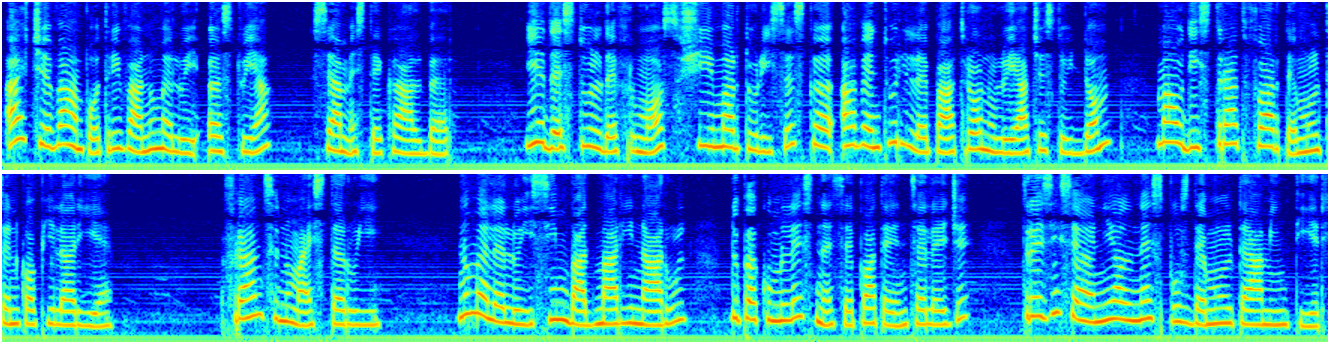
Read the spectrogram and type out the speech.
ai ceva împotriva numelui ăstuia?" se amestecă Albert. E destul de frumos și mărturisesc că aventurile patronului acestui domn m-au distrat foarte mult în copilărie." Franț nu mai stărui. Numele lui Simbad Marinarul, după cum lesne se poate înțelege, trezise în el nespus de multe amintiri.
